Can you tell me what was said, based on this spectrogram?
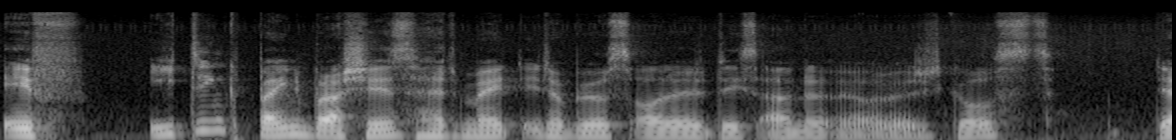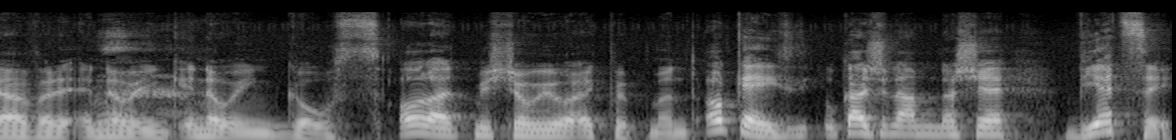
If eating paintbrushes had made it obvious already these are the ghosts. They are very annoying, annoying ghosts. Alright, me show you equipment. OK, ukáže nám naše věci.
